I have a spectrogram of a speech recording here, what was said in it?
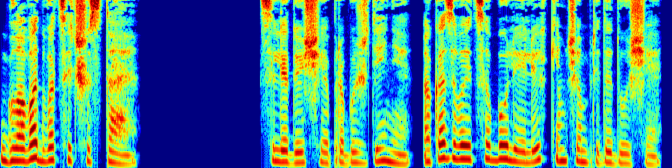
Глава 26. Следующее пробуждение оказывается более легким, чем предыдущее.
